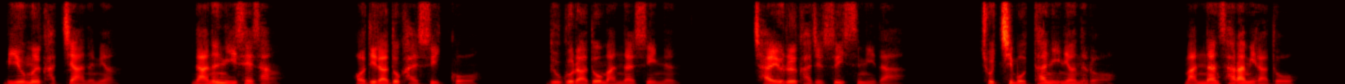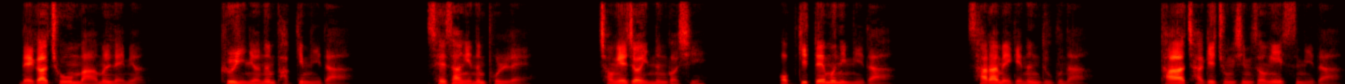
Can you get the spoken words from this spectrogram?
미움을 갖지 않으면 나는 이 세상 어디라도 갈 수 있고 누구라도 만날 수 있는 자유를 가질 수 있습니다. 좋지 못한 인연으로 만난 사람이라도 내가 좋은 마음을 내면 그 인연은 바뀝니다. 세상에는 본래 정해져 있는 것이 없기 때문입니다. 사람에게는 누구나 다 자기 중심성이 있습니다.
